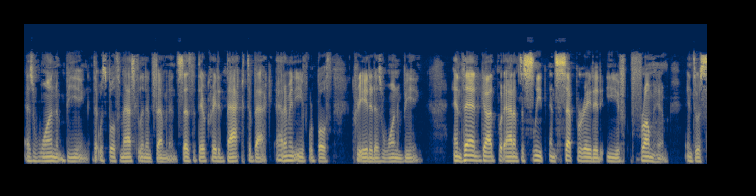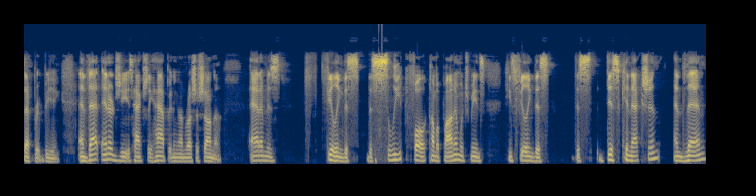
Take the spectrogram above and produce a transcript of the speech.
as one being that was both masculine and feminine. It says that they were created back to back. Adam and Eve were both created as one being. And then God put Adam to sleep and separated Eve from him into a separate being. And that energy is actually happening on Rosh Hashanah. Adam is feeling this, this sleep fall come upon him, which means he's feeling this, this disconnection. And then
